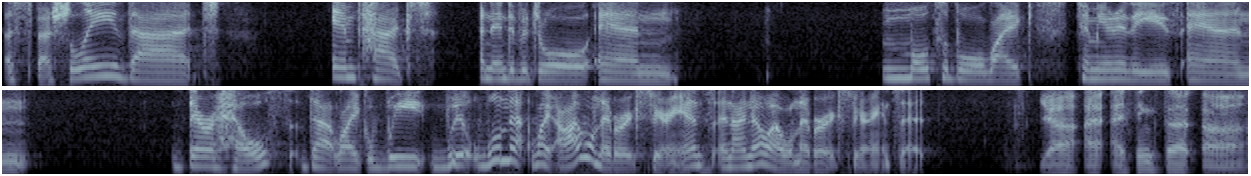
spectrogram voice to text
especially that impact an individual and multiple like communities and their health that like we will will not like I will never experience and I know I will never experience it. yeah. I, I think that. uh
